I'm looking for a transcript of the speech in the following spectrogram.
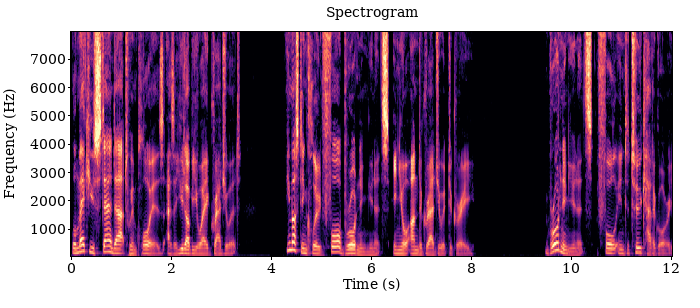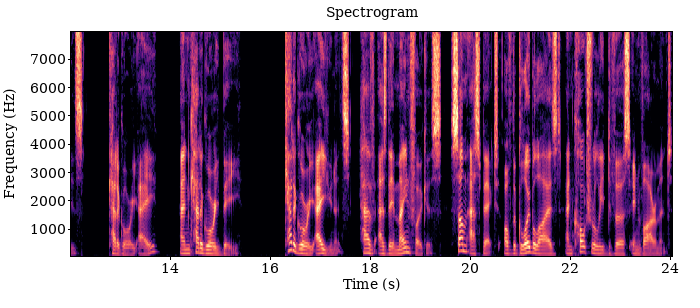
will make you stand out to employers as a UWA graduate. You must include four broadening units in your undergraduate degree. Broadening units fall into two categories Category A and Category B. Category A units have as their main focus some aspect of the globalised and culturally diverse environment.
